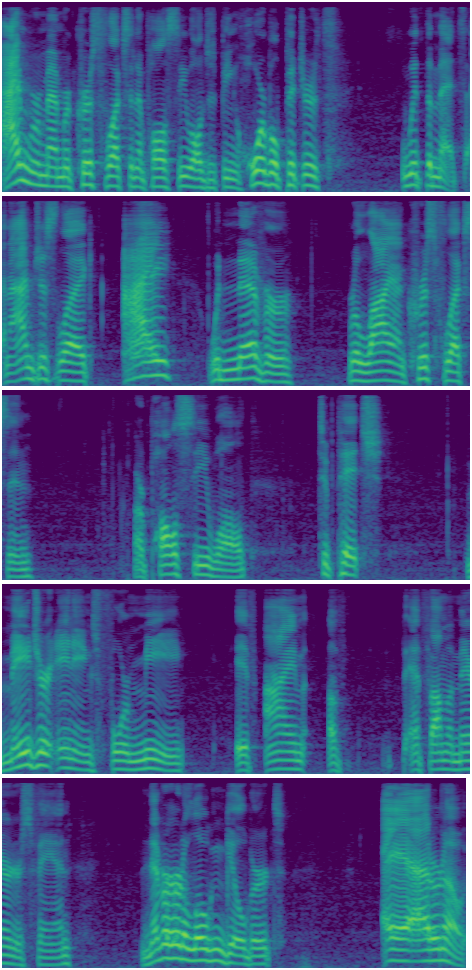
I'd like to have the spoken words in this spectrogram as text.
I remember Chris Flexen and Paul Sewald just being horrible pitchers with the Mets. And I'm just like, I would never rely on Chris Flexen or Paul Sewald to pitch major innings for me if I'm if I'm a Mariners fan. Never heard of Logan Gilbert. I, I don't know.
